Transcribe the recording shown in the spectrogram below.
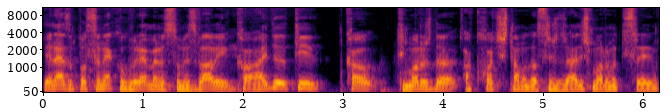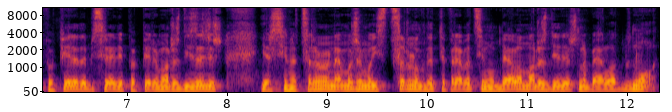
jer ne znam, posle nekog vremena su me zvali kao, ajde da ti, kao, ti moraš da, ako hoćeš tamo da ostaneš da radiš, moramo ti srediti papire, da bi sredio papire moraš da izađeš, jer si na crno, ne možemo iz crnog da te prebacimo u belo, moraš da ideš na belo od nula.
